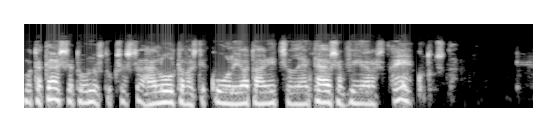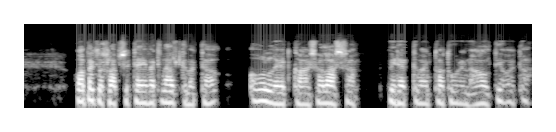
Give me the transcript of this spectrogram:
mutta tässä tunnustuksessa hän luultavasti kuuli jotain itselleen täysin vierasta ehkutusta. Opetuslapset eivät välttämättä olleetkaan salassa pidettävän totuuden haltioita,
